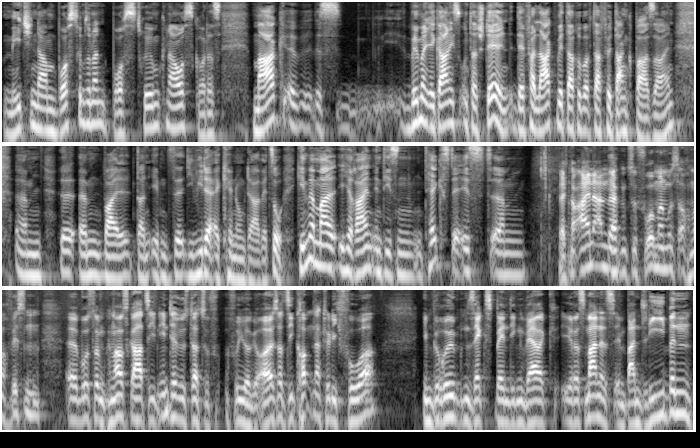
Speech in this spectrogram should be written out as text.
Mädchennamen Boström, sondern Boström Knausgård. Das mag, äh, das will man ihr gar nichts unterstellen. Der Verlag wird darüber, dafür dankbar sein, ähm, äh, ähm, weil dann eben die Wiedererkennung da wird. So, gehen wir mal hier rein in diesen Text. Er ist ähm, Vielleicht noch eine Anmerkung ja. zuvor. Man muss auch noch wissen, äh, Boström Knausgård hat sich in Interviews dazu früher geäußert geäußert. Sie kommt natürlich vor im berühmten sechsbändigen Werk ihres Mannes. Im Band Lieben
